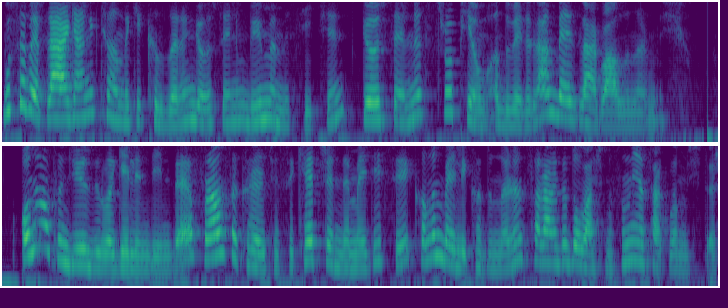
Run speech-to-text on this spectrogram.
Bu sebeple ergenlik çağındaki kızların göğüslerinin büyümemesi için göğüslerine stropium adı verilen bezler bağlanırmış. 16. yüzyıla gelindiğinde Fransa kraliçesi Catherine de Medici kalın belli kadınların sarayda dolaşmasını yasaklamıştır.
